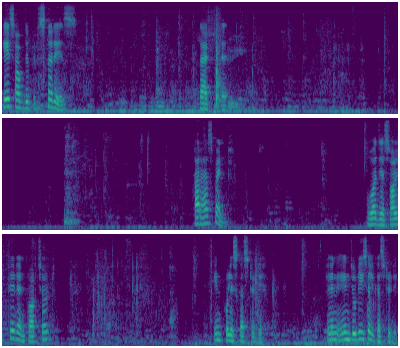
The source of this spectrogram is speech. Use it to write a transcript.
case of the petitioner is that uh, her husband was assaulted and tortured in police custody in in judicial custody.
